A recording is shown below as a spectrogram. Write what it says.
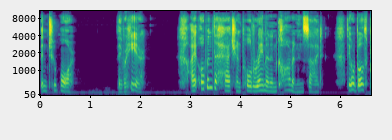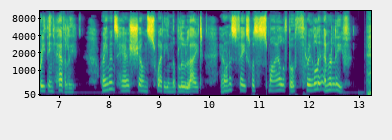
then two more. They were here. I opened the hatch and pulled Raymond and Carmen inside. They were both breathing heavily. Raymond's hair shone sweaty in the blue light, and on his face was a smile of both thrill and relief.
